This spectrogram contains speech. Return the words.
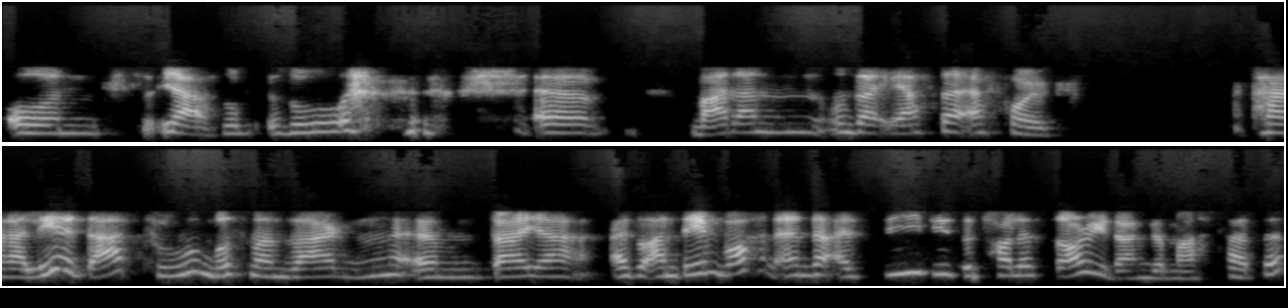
Und ja, so, so äh, war dann unser erster Erfolg. Parallel dazu muss man sagen, ähm, da ja, also an dem Wochenende, als sie diese tolle Story dann gemacht hatte,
